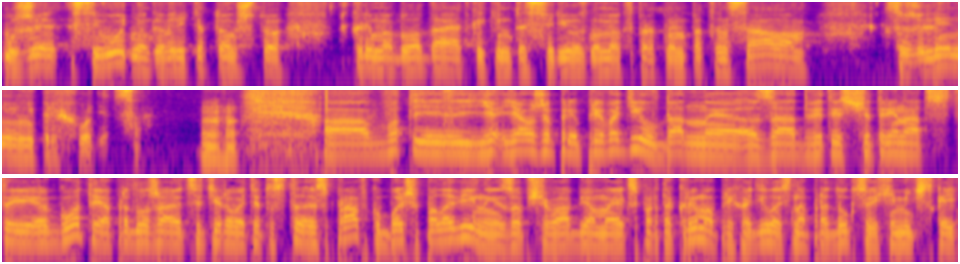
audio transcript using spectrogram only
уже сегодня говорить о том, что Крым обладает каким-то серьезным экспортным потенциалом, к сожалению, не приходится. Угу. А, вот я, уже при, приводил данные за 2013 год, и я продолжаю цитировать эту справку. Больше половины из общего объема экспорта Крыма приходилось на продукцию химической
